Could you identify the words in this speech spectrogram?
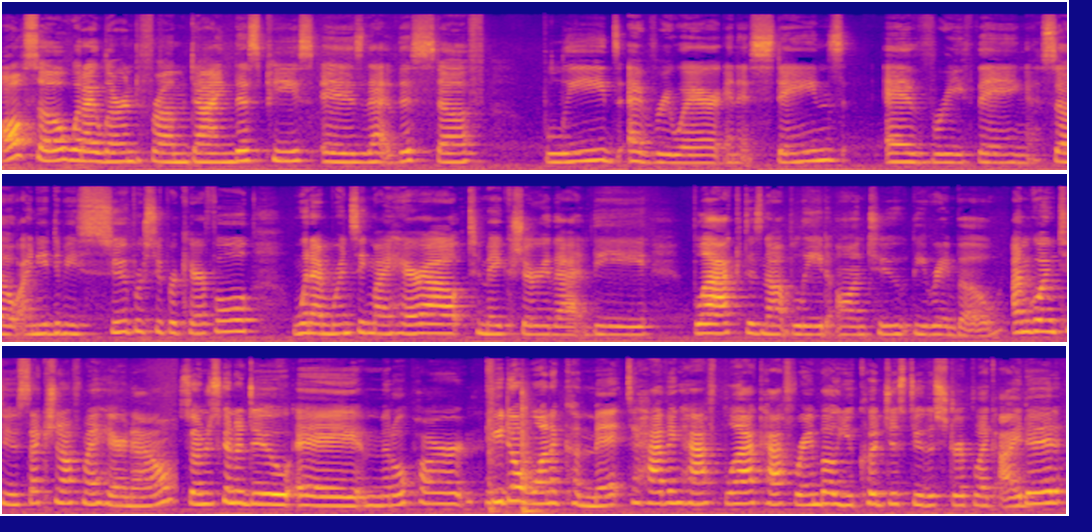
Also, what I learned from dyeing this piece is that this stuff bleeds everywhere and it stains everything. So I need to be super, super careful when I'm rinsing my hair out to make sure that the black does not bleed onto the rainbow. I'm going to section off my hair now. So I'm just gonna do a middle part. If you don't wanna commit to having half black, half rainbow, you could just do the strip like I did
